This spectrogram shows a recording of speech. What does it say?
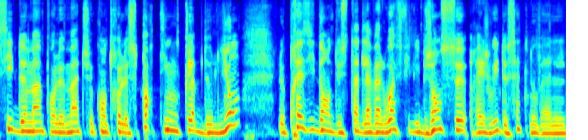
maxi demain pour le match contre le Sporting Club de Lyon. Le président du Stade Lavallois, Philippe Jean, se réjouit de cette nouvelle.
